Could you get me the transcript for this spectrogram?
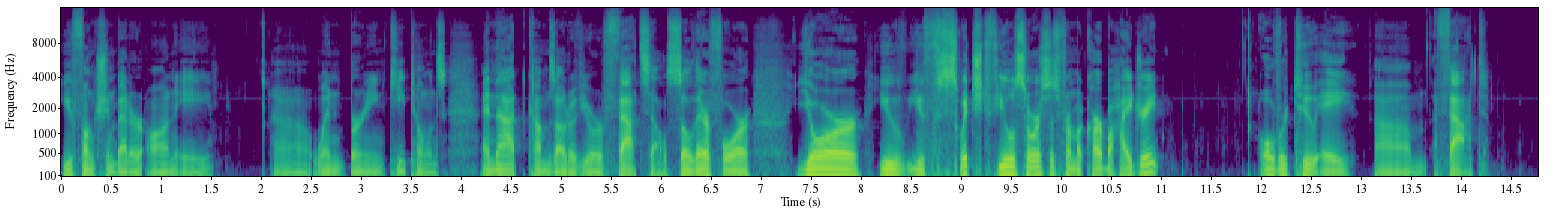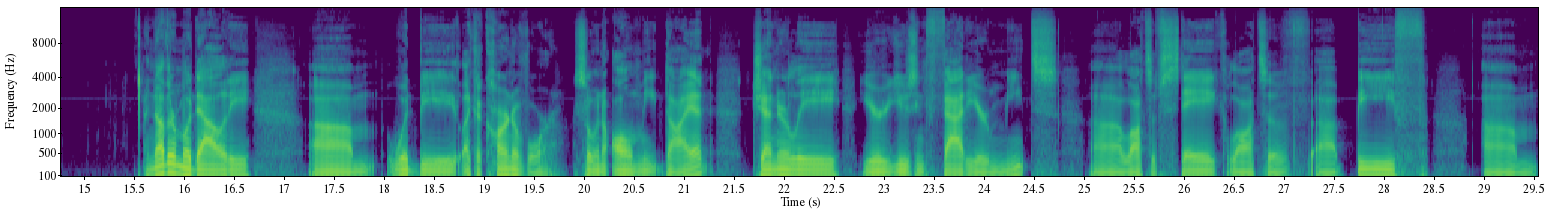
you function better on a uh, when burning ketones, and that comes out of your fat cells. So therefore, your you you've switched fuel sources from a carbohydrate over to a, um, fat. Another modality um, would be like a carnivore, so an all meat diet. Generally, you're using fattier meats, uh, lots of steak, lots of uh, beef, um,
